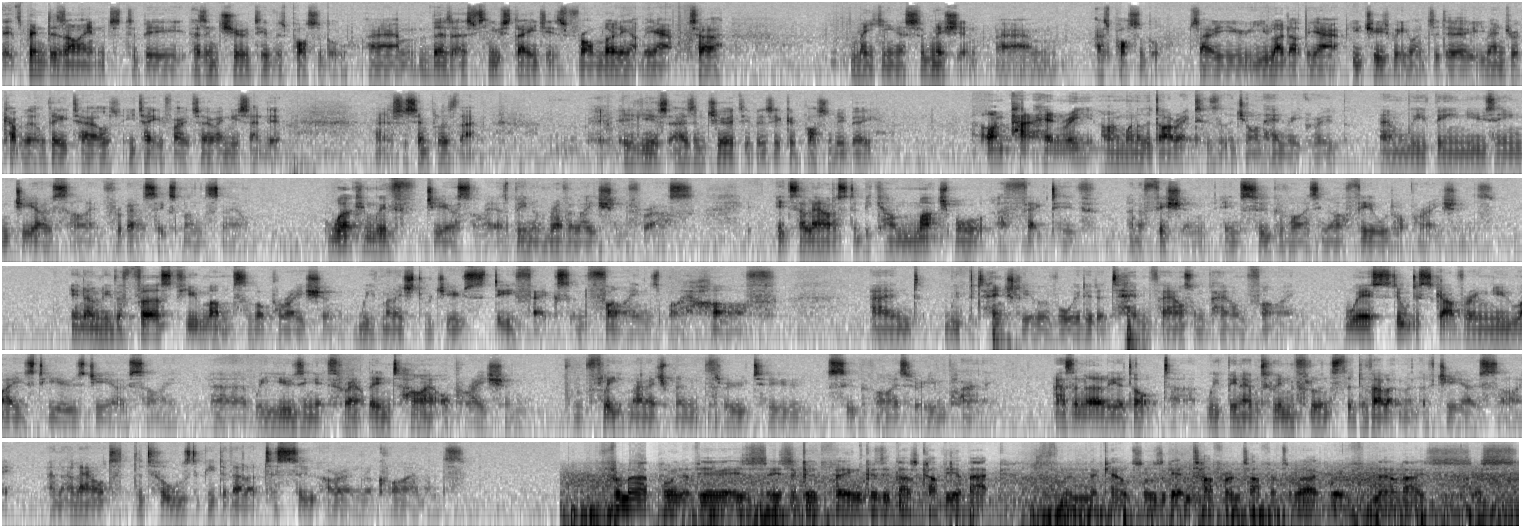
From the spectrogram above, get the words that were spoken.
It's been designed to be as intuitive as possible. Um, there's as few stages from loading up the app to making a submission um, as possible. So you, you load up the app, you choose what you want to do, you enter a couple of little details, you take your photo and you send it. And it's as simple as that. It, it is as intuitive as it could possibly be. I'm Pat Henry, I'm one of the directors at the John Henry Group, and we've been using Geo-sight for about six months now. Working with Geo-sight has been a revelation for us. It's allowed us to become much more effective and efficient in supervising our field operations. In only the first few months of operation, we've managed to reduce defects and fines by half, and we potentially have avoided a £10,000 fine. We're still discovering new ways to use Geo-sight. Uh, we're using it throughout the entire operation, from fleet management through to supervisory and planning. As an early adopter, we've been able to influence the development of Geo-sight and allowed the tools to be developed to suit our own requirements. From our point of view, it is, is a good thing because it does cover your back when the councils are getting tougher and tougher to work with nowadays. It's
